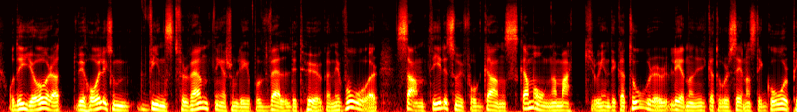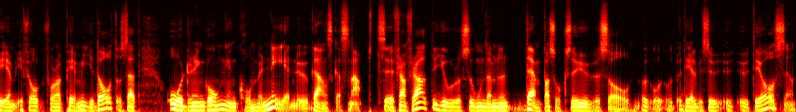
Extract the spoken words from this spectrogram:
Och det gör att vi har liksom vinstförväntningar som ligger på väldigt höga nivåer samtidigt som vi får ganska många makroindikatorer, ledande indikatorer senast igår PM, i form av PMI-data så att orderingången kommer ner nu ganska snabbt. Framförallt i eurozonen men dämpas också i USA och, och, och delvis ute i Asien.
